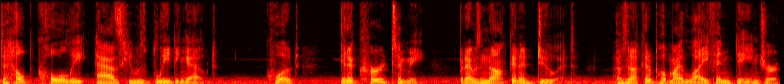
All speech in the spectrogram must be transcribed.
to help Coley as he was bleeding out. Quote, It occurred to me, but I was not going to do it. I was not going to put my life in danger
